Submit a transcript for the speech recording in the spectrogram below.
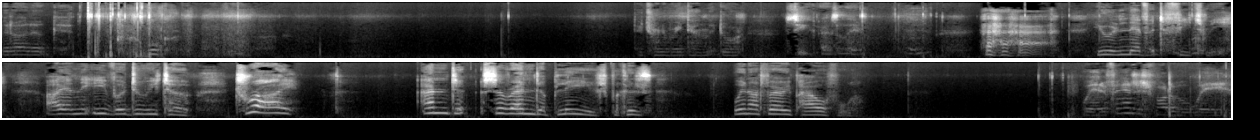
But I don't care. Oh, They're trying to break down the door. See you guys later. Ha ha ha! You will never defeat me. I am the evil Dorito. Try and surrender, please, because we're not very powerful. Wait, I think I just thought of a way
